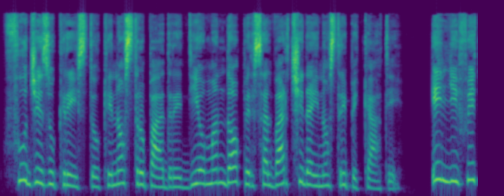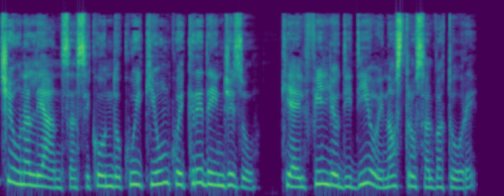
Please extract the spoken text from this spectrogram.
Fu Gesù Cristo che nostro Padre Dio mandò per salvarci dai nostri peccati. Egli fece un'alleanza secondo cui chiunque crede in Gesù, che è il figlio di Dio e nostro Salvatore,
